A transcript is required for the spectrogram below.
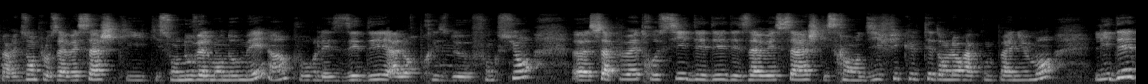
par exemple aux AVSH qui, sont nouvellement nommés hein, pour les aider à leur prise de fonction. Euh, ça peut être aussi d'aider des AVSH qui seraient en difficulté dans leur accompagnement. L'idée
